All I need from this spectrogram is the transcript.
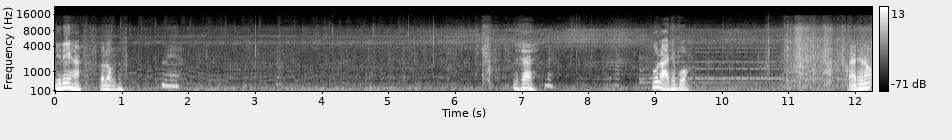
นี่ได้ค่ะ ก็ลองดูนี่ไม่ใช่ผู้หลายเทปบวงหลายเทเนาะ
